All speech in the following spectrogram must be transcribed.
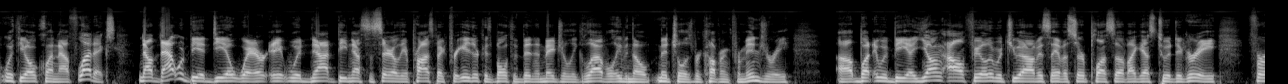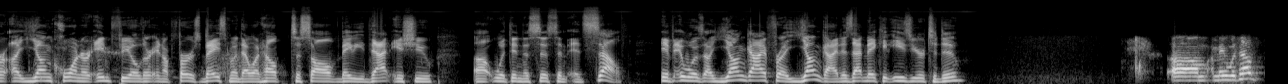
with the Oakland Athletics. Now, that would be a deal where it would not be necessarily a prospect for either because both have been at major league level, even though Mitchell is recovering from injury. Uh, but it would be a young outfielder, which you obviously have a surplus of, I guess, to a degree, for a young corner infielder and a first baseman that would help to solve maybe that issue uh, within the system itself if it was a young guy for a young guy, does that make it easier to do? Um, I mean, without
